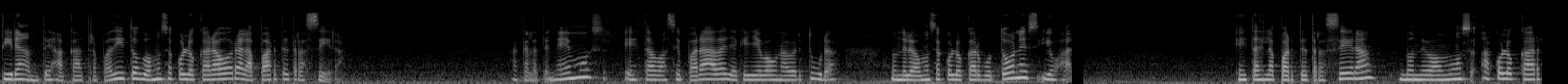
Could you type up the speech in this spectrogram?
tirantes acá atrapaditos, vamos a colocar ahora la parte trasera. Acá la tenemos, esta va separada ya que lleva una abertura donde le vamos a colocar botones y hojas. Esta es la parte trasera donde vamos a colocar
